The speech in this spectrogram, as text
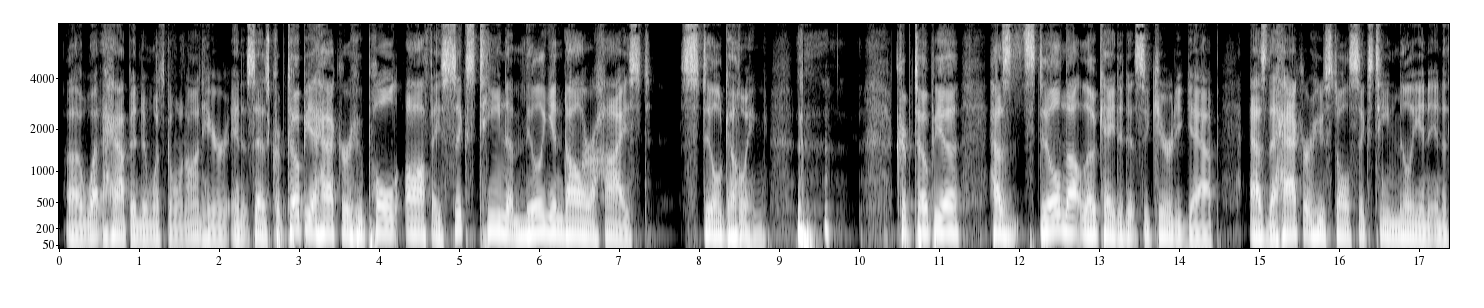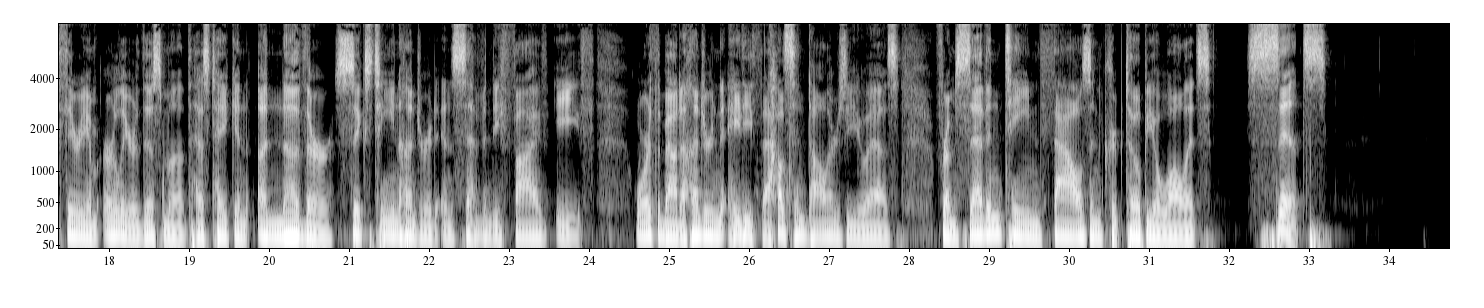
uh, what happened and what's going on here. And it says Cryptopia hacker who pulled off a $16 million heist still going. Cryptopia has still not located its security gap as the hacker who stole 16 million in Ethereum earlier this month has taken another 1675 ETH worth about $180,000 US from 17,000 Cryptopia wallets since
